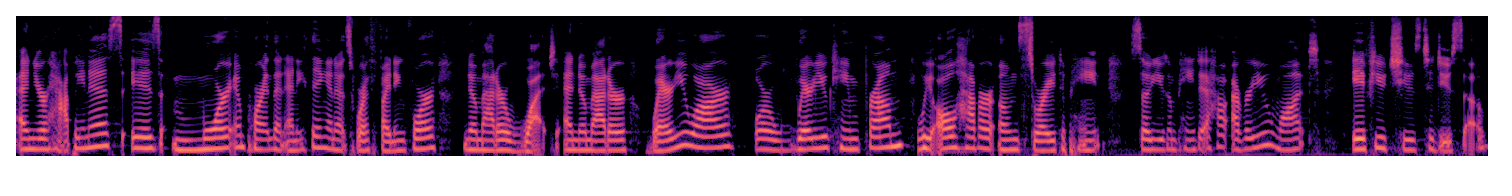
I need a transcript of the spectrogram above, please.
And your happiness is more important than anything, and it's worth fighting for no matter what. And no matter where you are, or where you came from. We all have our own story to paint, so you can paint it however you want if you choose to do so.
